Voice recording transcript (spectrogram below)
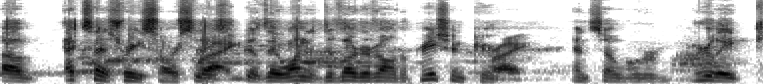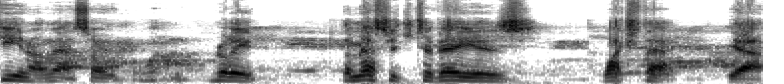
of excess resources Right. because they want to devote it all to patient care. Right. And so we're really keen on that. So really, the message today is watch that. Yeah.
